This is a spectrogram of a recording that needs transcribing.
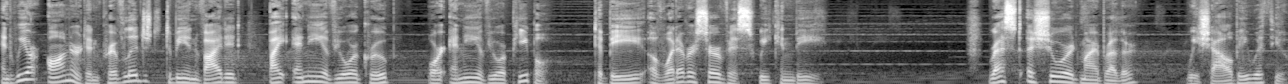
And we are honored and privileged to be invited by any of your group or any of your people to be of whatever service we can be. Rest assured, my brother, we shall be with you.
